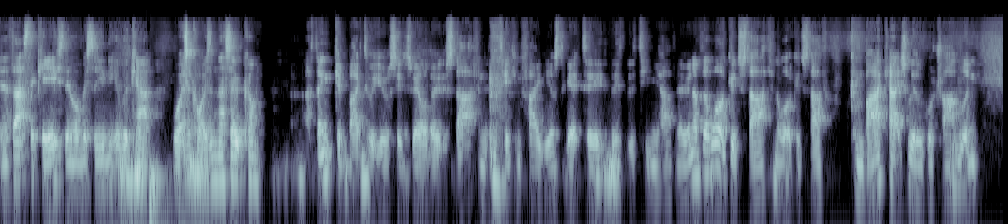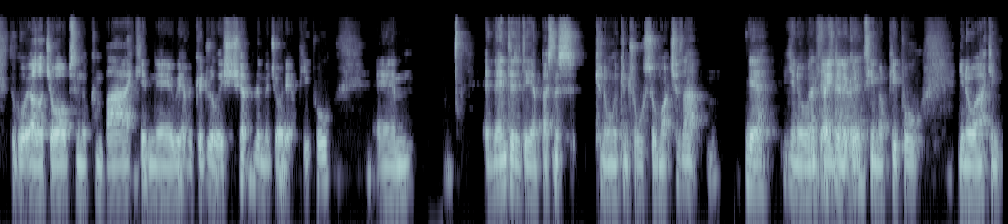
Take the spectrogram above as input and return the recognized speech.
and if that's the case, then obviously you need to look at what's causing this outcome. I think getting back to what you were saying as well about the staff and it's taking five years to get to the, the team you have now. And I've got a lot of good staff and a lot of good staff come back actually. They'll go travelling, they'll go to other jobs and they'll come back and uh, we have a good relationship with the majority of people. Um, at the end of the day, a business can only control so much of that. Yeah. You know, and Definitely. finding a good team of people, you know, I can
